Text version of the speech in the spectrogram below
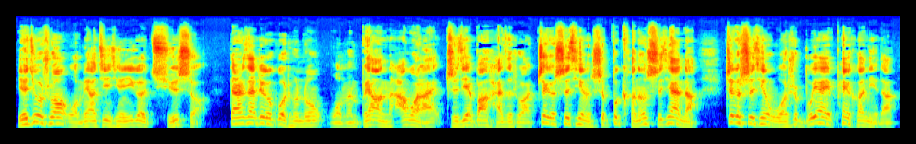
也就是说，我们要进行一个取舍。但是在这个过程中，我们不要拿过来直接帮孩子说这个事情是不可能实现的，这个事情我是不愿意配合你的。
